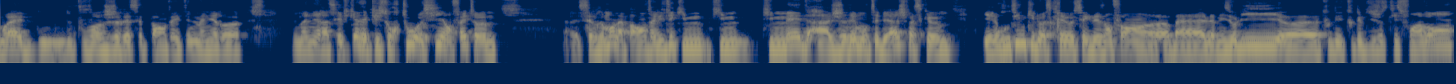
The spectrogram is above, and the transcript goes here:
ouais de pouvoir gérer cette parentalité de manière euh, de manière assez efficace et puis surtout aussi en fait euh, c'est vraiment la parentalité qui, qui, m'aide à gérer mon TDAH parce que il y a une routine qui doit se créer aussi avec les enfants, euh, bah, la mise au lit, euh, toutes les toutes les petites choses qui se font avant.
